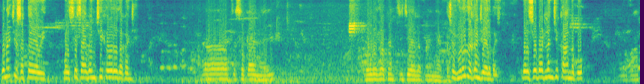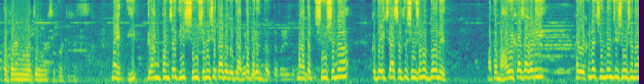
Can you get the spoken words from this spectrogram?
कोणाची सत्ता यावी? वळसे साहेबांची का विरोधकांची? तसं काय नाही. विरोधकांचीच यायला पाहिजे एकदा. अच्छा, विरोधकांची यायला पाहिजे. वळसे पाटलांची का नको? आतापर्यंत होते वळसे पाटीलच नाही ही ग्रामपंचायत ही शिवसेनेच्या ताब्यात होती आतापर्यंत. मग आता शिवसेना कधी यायची असेल तर शिवसेना दोन आहेत. आता महाविकास आघाडी का एकनाथ शिंदेची शिवसेना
